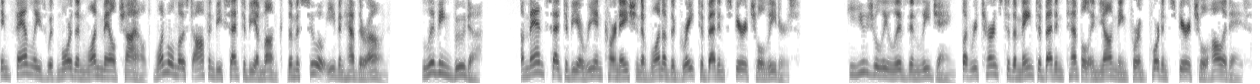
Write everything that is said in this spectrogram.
In families with more than one male child, one will most often be sent to be a monk. The Mosuo even have their own living Buddha a man said to be a reincarnation of one of the great Tibetan spiritual leaders. He usually lives in Lijiang, but returns to the main Tibetan temple in Yongning for important spiritual holidays.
